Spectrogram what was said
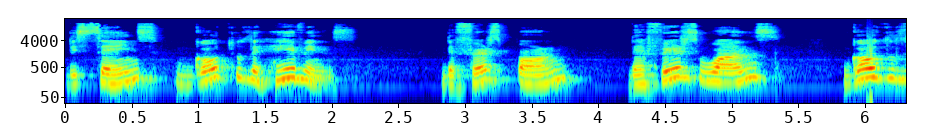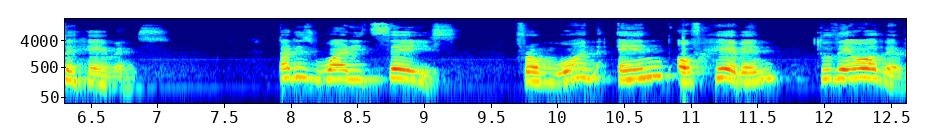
The saints go to the heavens. The firstborn, the first ones, go to the heavens. That is what it says from one end of heaven to the other,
